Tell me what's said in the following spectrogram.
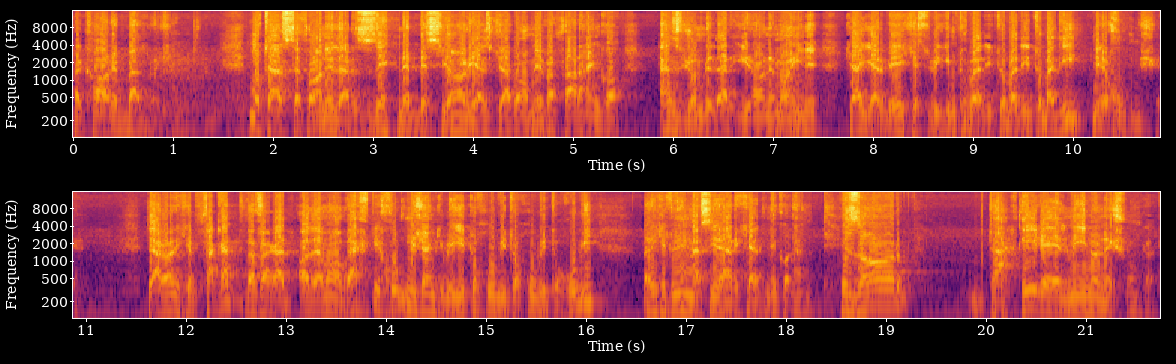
و کار بد رو کمتر. متاسفانه در ذهن بسیاری از جوامع و فرهنگ از جمله در ایران ما اینه که اگر به کسی بگیم تو بدی تو بدی تو بدی میره خوب میشه. در حالی که فقط و فقط آدما وقتی خوب میشن که بگی تو خوبی تو خوبی تو خوبی برای که تو این مسیر حرکت می‌کنن. هزار تحقیق علمی اینو نشون داد.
